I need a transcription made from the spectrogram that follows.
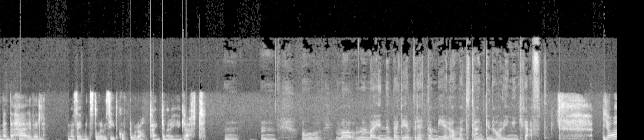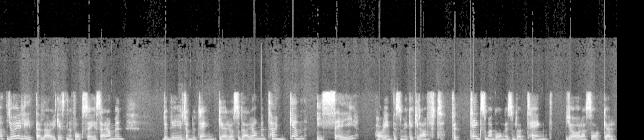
men det här är väl om man säger mitt stora visitkort. Då, då. Tanken har ingen kraft. Mm. Mm. Och vad, men vad innebär det? Berätta mer om att tanken har ingen kraft. Ja, jag är lite allergisk när folk säger så här, ja men du blir som du tänker och så där. Ja, men tanken i sig har inte så mycket kraft. För tänk så många gånger som du har tänkt göra saker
